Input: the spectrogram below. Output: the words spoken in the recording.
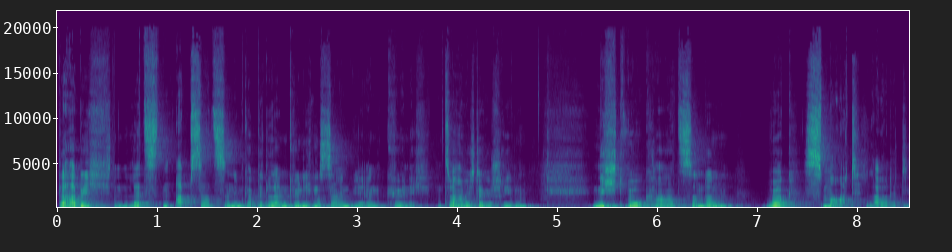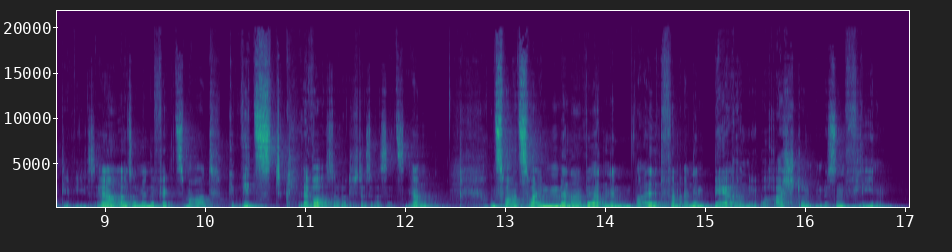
Da habe ich den letzten Absatz in dem Kapitel Ein König muss sein wie ein König. Und zwar habe ich da geschrieben, nicht work hard, sondern work smart lautet die Devise. Ja? Also im Endeffekt smart, gewitzt, clever, so würde ich das übersetzen. Ja? Und zwar zwei Männer werden im Wald von einem Bären überrascht und müssen fliehen.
